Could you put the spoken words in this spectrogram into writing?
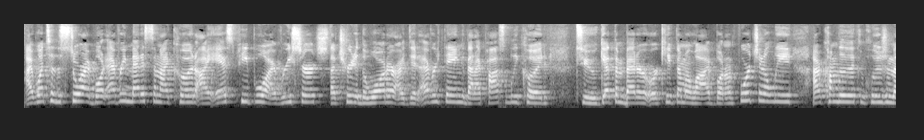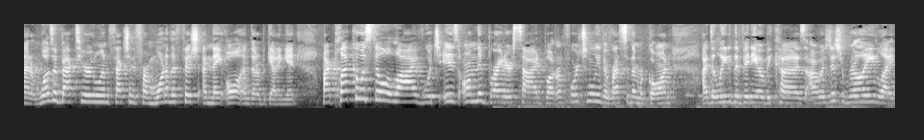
I went to the store, I bought every medicine I could, I asked people, I researched, I treated the water, I did everything that I possibly could to get them better or keep them alive, but unfortunately, I've come to the conclusion that it was a bacterial infection from one of the fish and they all ended up getting it. My pleco is still alive, which is on the brighter side, but unfortunately the rest of them are gone. I deleted the video because I was just really like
